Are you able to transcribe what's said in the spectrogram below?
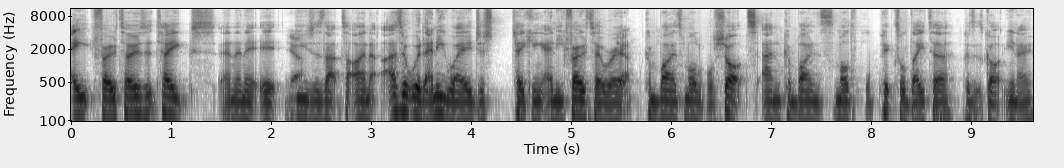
eight photos it takes, and then it, it Yeah. uses that to and as it would anyway, just taking any photo where Yeah. it combines multiple shots and combines multiple pixel data because it's got you know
